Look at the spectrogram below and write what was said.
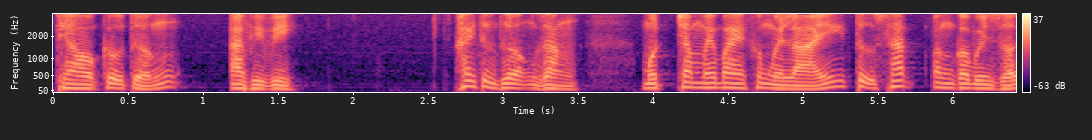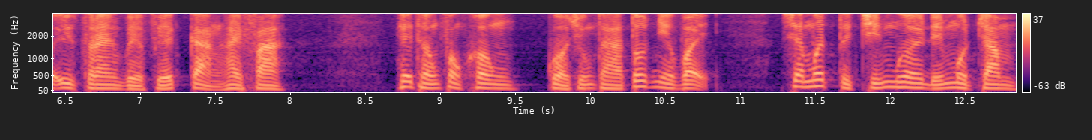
Theo cựu tướng AVV, hãy tưởng tượng rằng 100 máy bay không người lái tự sát băng qua biên giới Israel về phía cảng Haifa. Hệ thống phòng không của chúng ta tốt như vậy sẽ mất từ 90 đến 100,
